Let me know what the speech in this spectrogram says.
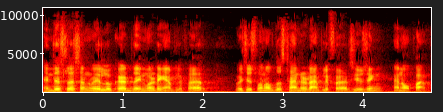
In this lesson, we will look at the inverting amplifier, which is one of the standard amplifiers using an op amp.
